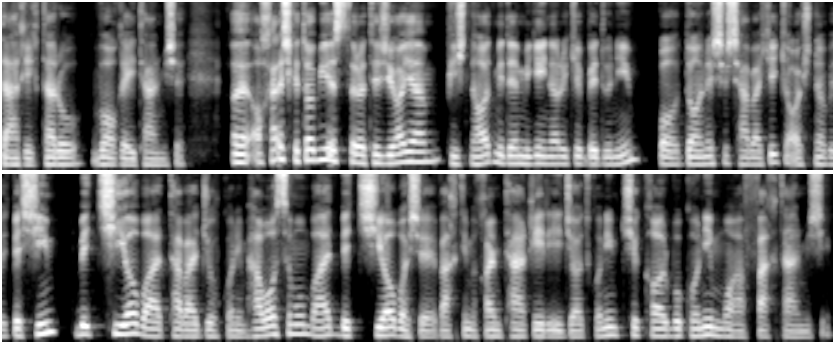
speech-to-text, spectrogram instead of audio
دقیق تر و واقعی تر میشه. آخرش کتاب یه استراتژی هایم پیشنهاد میده میگه اینا رو که بدونیم با دانش شبکه که آشنا بشیم به چیا باید توجه کنیم؟ حواسمون باید به چیا باشه؟ وقتی می‌خوایم تغییری ایجاد کنیم چه کار بکنیم موفق تر میشیم.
